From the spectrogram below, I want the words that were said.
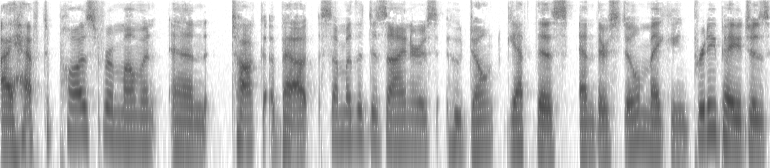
I have to pause for a moment and talk about some of the designers who don't get this and they're still making pretty pages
